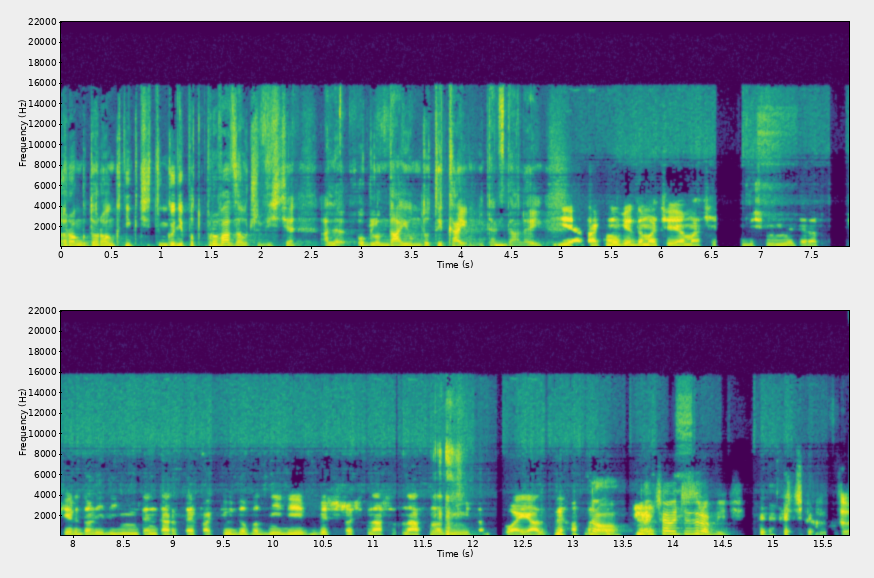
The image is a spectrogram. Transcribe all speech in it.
rąk do rąk. Nikt go nie podprowadza oczywiście, ale oglądają, dotykają i tak dalej. Ja tak mówię do Macieja, Maciej, byśmy my teraz pierdolili im ten artefakt i udowodnili wyższość nas, nas nad nimi, tam była jazda. No, tak trzeba będzie zrobić. Chciałem to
